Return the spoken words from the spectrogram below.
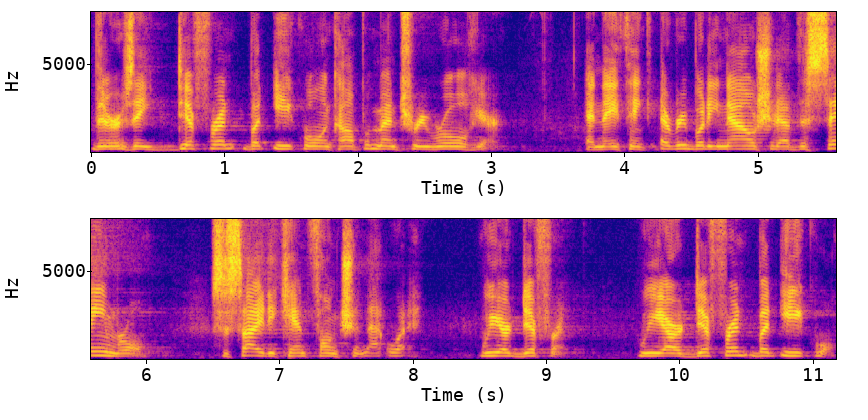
There is a different but equal and complementary role here. And they think everybody now should have the same role. Society can't function that way. We are different. We are different but equal,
